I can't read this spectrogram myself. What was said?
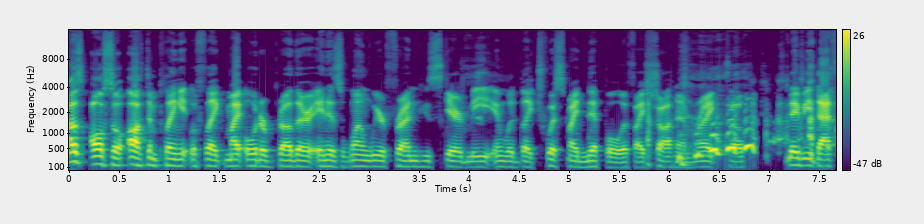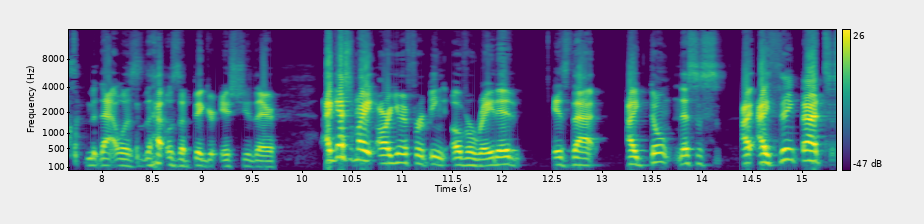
I was also often playing it with like my older brother and his one weird friend who scared me and would like twist my nipple if I shot him. Right? So maybe that's that was that was a bigger issue there. I guess my argument for it being overrated is that I don't necessarily. I, I think that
